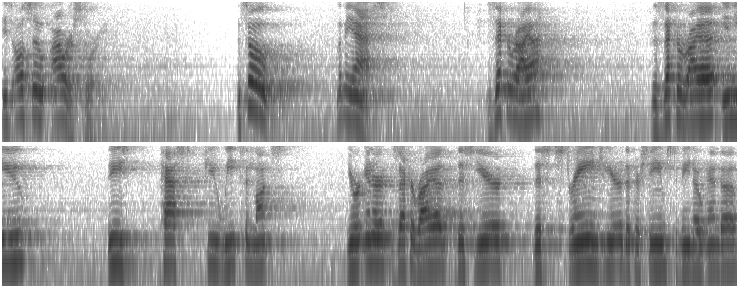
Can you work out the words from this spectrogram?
is also our story. And so, let me ask Zechariah, the Zechariah in you these past few weeks and months. Your inner Zechariah this year, this strange year that there seems to be no end of.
